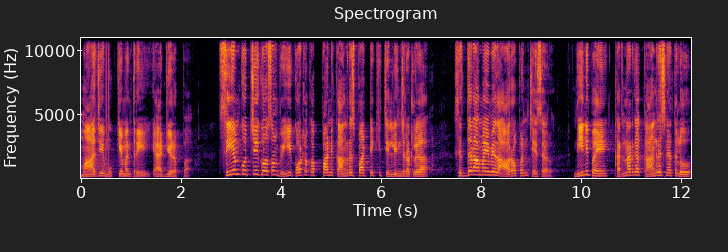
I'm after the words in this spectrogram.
మాజీ ముఖ్యమంత్రి యాడ్యూరప్ప. సీఎం కుర్చీ కోసం వెయ్యి కోట్ల కప్పాన్ని కాంగ్రెస్ పార్టీకి చెల్లించినట్లుగా సిద్ధరామయ్య మీద ఆరోపణ చేశారు. దీనిపై కర్ణాటక కాంగ్రెస్ నేతలు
